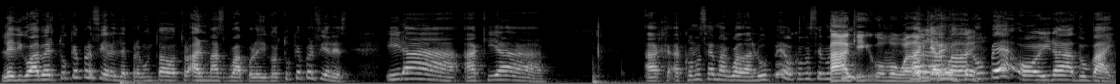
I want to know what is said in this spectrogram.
le digo, a ver, ¿tú qué prefieres? Le pregunto a otro, al más guapo, le digo, ¿tú qué prefieres? Ir a, aquí a, a, a- ¿cómo se llama? ¿Guadalupe o cómo se llama? Aquí como ¿Aquí a Guadalupe. Guadalupe o ir a Dubai?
